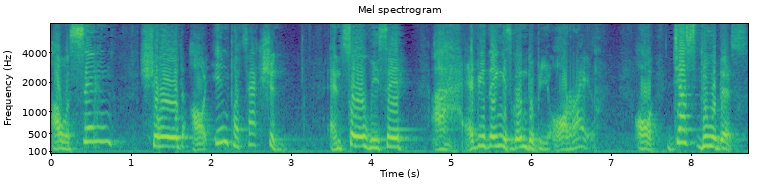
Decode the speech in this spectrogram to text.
Our sin showed our imperfection. And so we say, ah, everything is going to be all right. Or just do this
